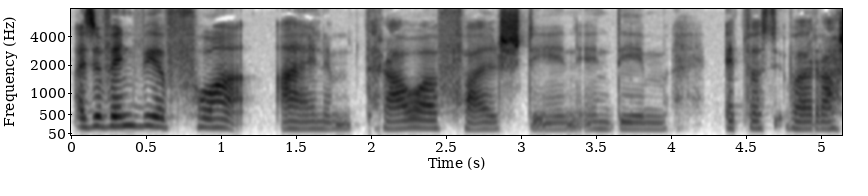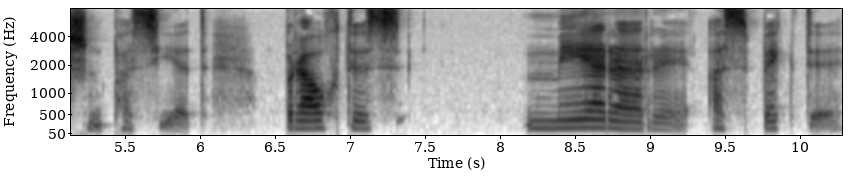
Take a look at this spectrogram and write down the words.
Also wenn wir vor einem Trauerfall stehen, in dem etwas überraschend passiert, braucht es mehrere Aspekte,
